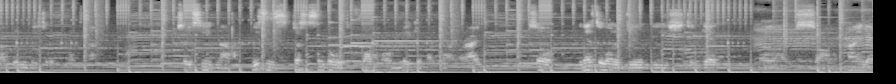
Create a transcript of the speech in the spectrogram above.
and bring this to the front now. So you see it now. This is just a simple way to form or make your background alright? So the next thing we want to do is to get um, some kind of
